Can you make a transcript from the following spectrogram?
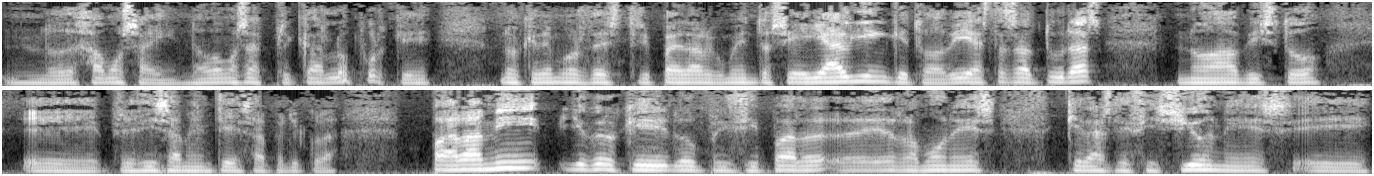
lo dejamos ahí. No vamos a explicarlo porque no queremos destripar el argumento. Si hay alguien que todavía a estas alturas no ha visto eh, precisamente esa película. Para mí, yo creo que lo principal, eh, Ramón, es que las decisiones eh,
